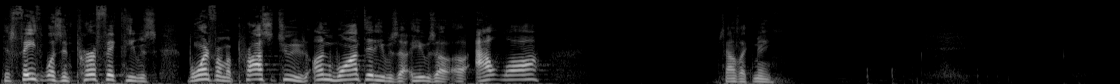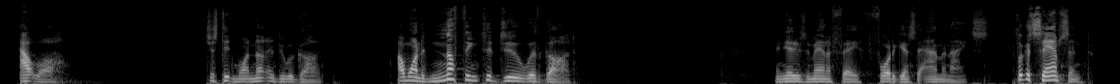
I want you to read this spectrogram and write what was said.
his faith wasn't perfect. He was born from a prostitute. He was unwanted. He was a, he was a, a outlaw. Sounds like me. Outlaw. Just didn't want nothing to do with God. I wanted nothing to do with God. And yet he was a man of faith, fought against the Ammonites. Look at Samson.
